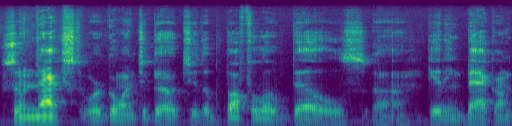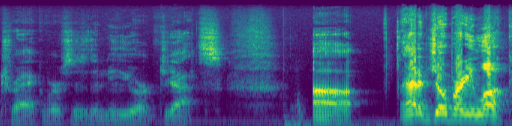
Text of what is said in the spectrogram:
So next, we're going to go to the Buffalo Bills, uh, getting back on track versus the New York Jets. Uh, how did Joe Brady look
